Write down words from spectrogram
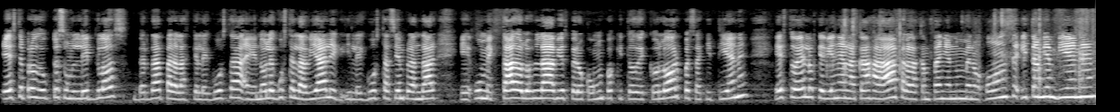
este producto es un lip gloss, ¿verdad? Para las que les gusta, eh, no les gusta el labial y, les gusta siempre andar humectados los labios, pero con un poquito de color, pues aquí tienen. Esto es lo que viene en la caja A para la campaña número 11. Y también viene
